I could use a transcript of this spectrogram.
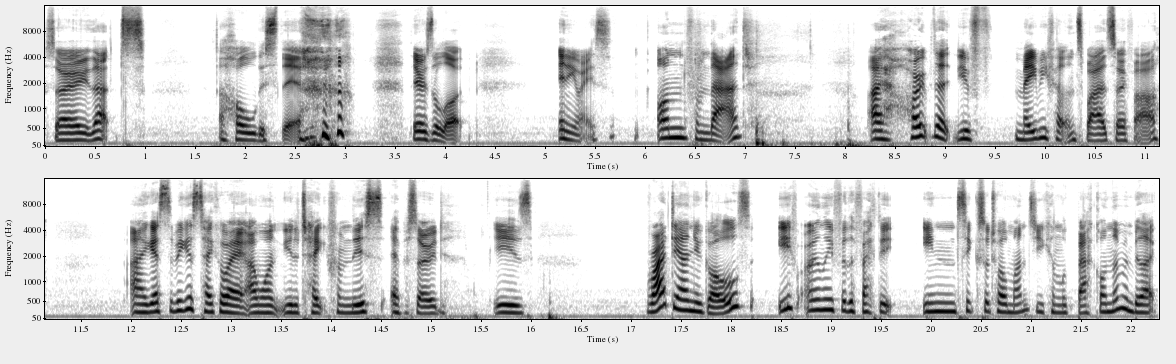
So that's a whole list there. There's a lot. Anyways, on from that, I hope that you've maybe felt inspired so far. I guess the biggest takeaway I want you to take from this episode is write down your goals, if only for the fact that in six or 12 months you can look back on them and be like,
